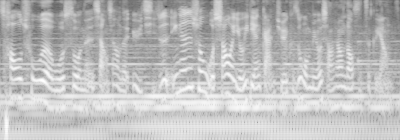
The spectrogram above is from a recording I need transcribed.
超出了我所能想象的预期，就是应该是说我稍微有一点感觉，可是我没有想象到是这个样子。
